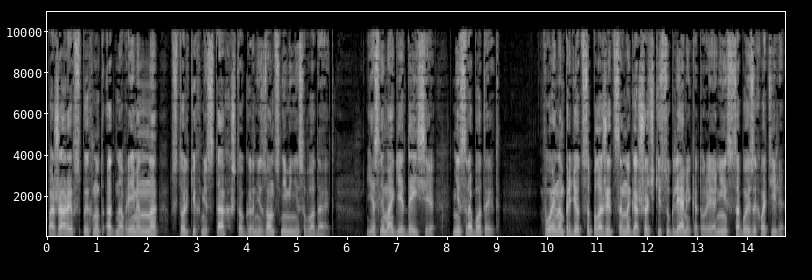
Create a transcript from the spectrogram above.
пожары вспыхнут одновременно в стольких местах, что гарнизон с ними не совладает. Если магия Дейси не сработает, Воинам придется положиться на горшочки с углями, которые они с собой захватили.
